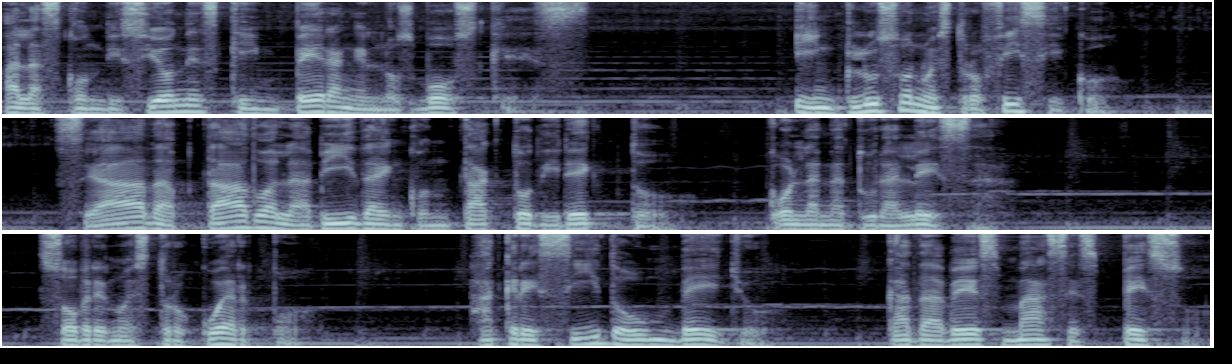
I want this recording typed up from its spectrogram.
a las condiciones que imperan en los bosques. Incluso nuestro físico se ha adaptado a la vida en contacto directo con la naturaleza. Sobre nuestro cuerpo ha crecido un vello cada vez más espeso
